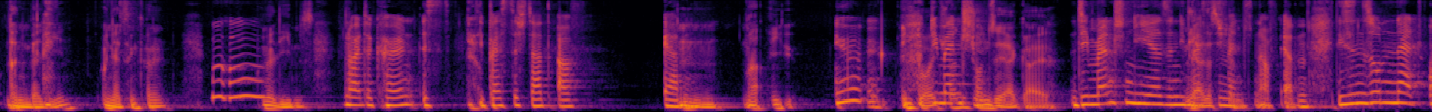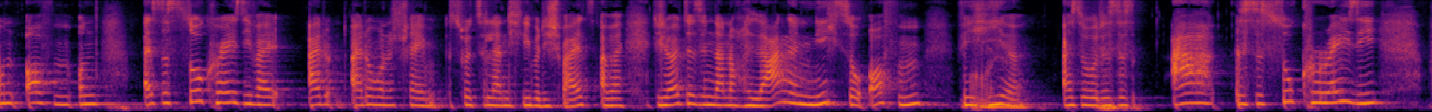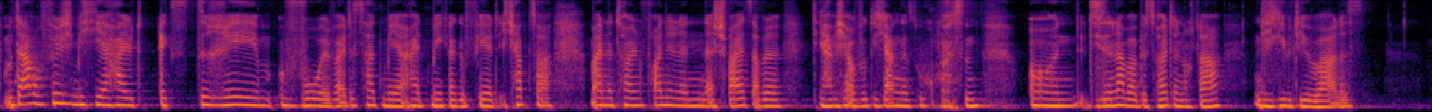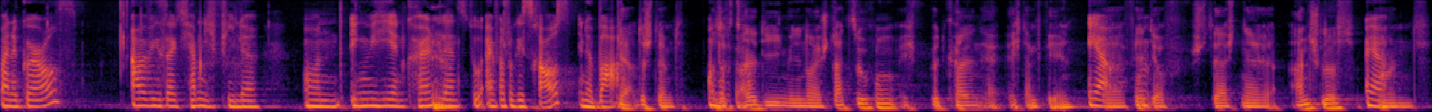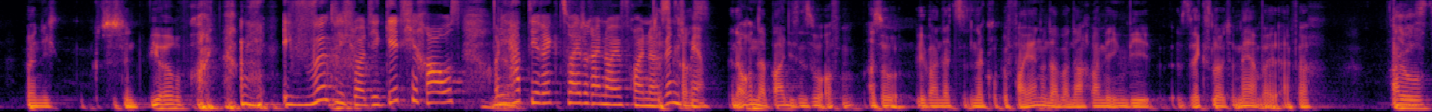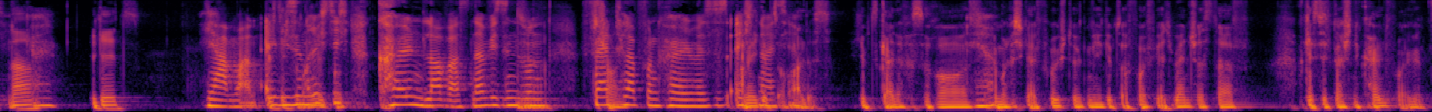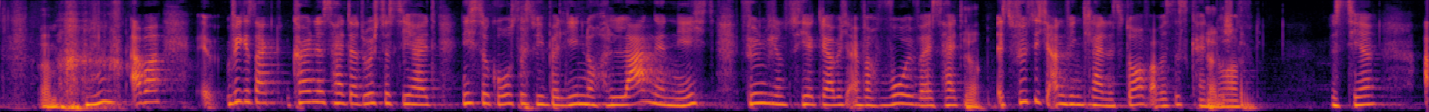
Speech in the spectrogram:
dann in Berlin und jetzt in Köln. Wuhu. Wir lieben es. Leute, Köln ist die beste Stadt auf Erden. In Deutschland Die Menschen. schon sehr geil. Die Menschen hier sind die Ja, das besten. Menschen auf Erden. Die sind so nett und offen und es ist so crazy, weil I don't, I don't want to shame Switzerland, ich liebe die Schweiz, aber die Leute sind da noch lange nicht so offen wie Oh, hier. Also das ist, ah, es ist so crazy. Und darum fühle ich mich hier halt extrem wohl, weil das hat mir halt mega gefehlt. Ich habe zwar meine tollen Freundinnen in der Schweiz, aber die habe ich auch wirklich lange suchen müssen. Und die sind aber bis heute noch da. Und ich liebe die über alles. Meine Girls. Aber wie gesagt, ich habe nicht viele. Und irgendwie hier in Köln lernst du einfach, du gehst raus in eine Bar. Ja, das stimmt. Also für alle, die irgendwie eine neue Stadt suchen, ich würde Köln echt empfehlen. Ja. Da findet ihr auch sehr schnell Anschluss. Ja. Und wenn nicht, das sind wir eure Freunde. Ich wirklich, Leute, ihr geht hier raus und ihr habt direkt zwei, drei neue Freunde, Das wenn ist nicht mehr. Und auch in der Bar, die sind so offen. Also wir waren letztens in der Gruppe feiern und danach waren wir irgendwie sechs Leute mehr, weil einfach, hallo, Richtig na, geil. wie geht's? Ja, Mann. Ey, wir sind richtig Köln-Lovers, ne? Wir sind so ein Fanclub von Köln. Das ist Aber echt hier nice gibt's auch hier. alles. Hier gibt's geile Restaurants, Ja. hier kann man richtig geil frühstücken, hier gibt's auch voll viel Adventure-Stuff. Okay, es wird gleich eine Köln-Folge. Ähm, Aber äh, wie gesagt, Köln ist halt dadurch, dass sie halt nicht so groß ist wie Berlin, noch lange nicht, fühlen wir uns hier, glaube ich, einfach wohl, weil es halt, Ja. es fühlt sich an wie ein kleines Dorf, aber es ist kein ja, das Dorf. stimmt. Wisst ihr?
